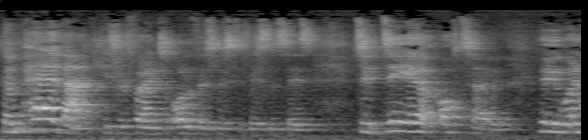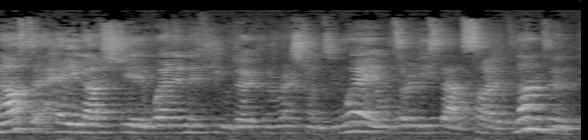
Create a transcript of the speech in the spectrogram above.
Compare that, he's referring to Oliver's list of businesses, to Dear Otto, who, when asked at Hay last year when and if he would open a restaurant in Wales, or at least outside of London,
